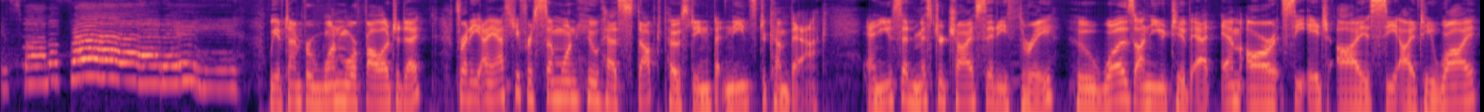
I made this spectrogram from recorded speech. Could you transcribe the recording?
It's Follow Friday. We have time for one more follow today. Freddie, I asked you for someone who has stopped posting but needs to come back. And you said Mr. Chai City 3, who was on YouTube at M R C H I C I T Y,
